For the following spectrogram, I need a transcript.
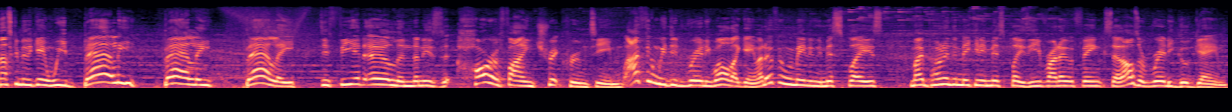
that's going to be the game. We barely, barely, barely defeated Erland and his horrifying Trick Room team. I think we did really well that game. I don't think we made any misplays. My opponent didn't make any misplays either, I don't think. So that was a really good game.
